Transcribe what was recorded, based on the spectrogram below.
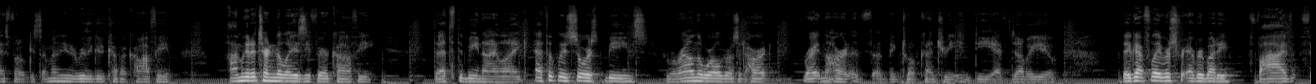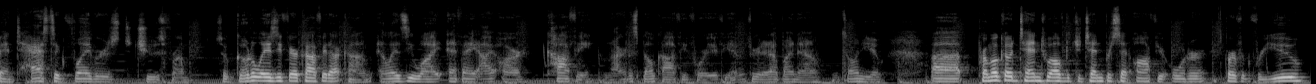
eyes focused, I'm gonna need a really good cup of coffee. I'm gonna turn to Lazy Fair Coffee. That's the bean I like. Ethically sourced beans from around the world, roasted heart right in the heart of, of Big 12 country in DFW. They've got flavors for everybody, five fantastic flavors to choose from. So go to lazyfaircoffee.com, L A Z Y F A I R, coffee. I'm not going to spell coffee for you if you haven't figured it out by now. It's on you. Uh, promo code 1012 get you 10% off your order. It's perfect for you,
